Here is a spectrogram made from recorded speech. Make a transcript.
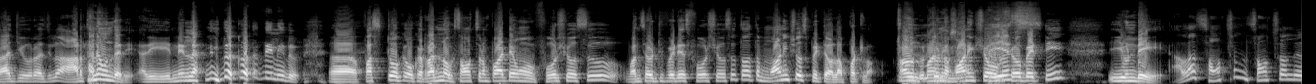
రాజు యువరాజులో ఆడుతూనే ఉంది అది. అది ఎన్ని ఆడిందో కూడా తెలియదు ఫస్ట్ ఒక ఒక రన్ ఒక సంవత్సరం పాటు ఏమో four shows one seventy five days four shows తర్వాత మార్నింగ్ షోస్ పెట్టేవాళ్ళు అప్పట్లో. మార్నింగ్ షో. షో పెట్టి ఇవి ఉండే. అలా సంవత్సరం సంవత్సరాలు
